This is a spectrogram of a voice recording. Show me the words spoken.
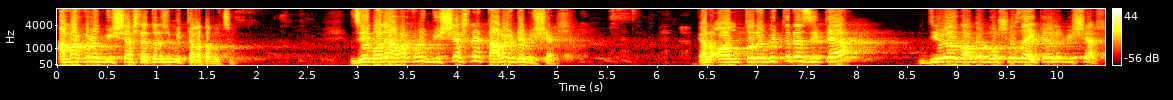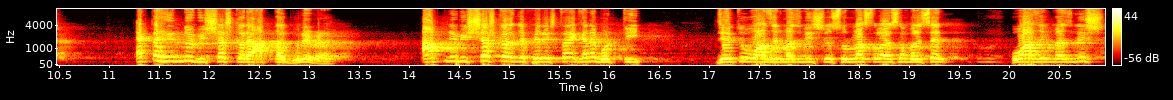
আমার কোনো বিশ্বাস নাই, তাহলে সে মিথ্যা কথা বলছে। যে বলে, আমার কোনো বিশ্বাস নাই, তারও এটা বিশ্বাস। কারণ অন্তরের ভিতরে যেটা দৃঢ়ভাবে বসে যায় এটা হলো বিশ্বাস। একটা হিন্দু বিশ্বাস করে, আত্মা ঘুরে বেড়ায়। আপনি বিশ্বাস করেন যে ফেরেস্তা এখানে ভর্তি। যেহেতু ওয়াজের মাজলিস সাল্লাহ আসলাম বলেছেন, ওয়াজের মাজলিস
